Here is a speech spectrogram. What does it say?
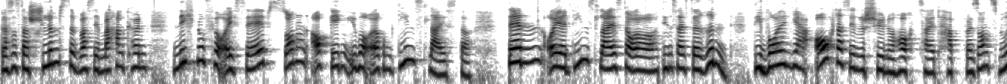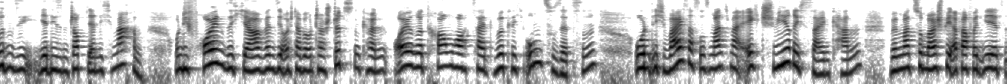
Das ist das Schlimmste, was ihr machen könnt, nicht nur für euch selbst, sondern auch gegenüber eurem Dienstleister. Denn euer Dienstleister, eure Dienstleisterin, die wollen ja auch, dass ihr eine schöne Hochzeit habt, weil sonst würden sie ja diesen Job ja nicht machen. Und die freuen sich ja, wenn sie euch dabei unterstützen können, eure Traumhochzeit wirklich umzusetzen. Und ich weiß, dass es manchmal echt schwierig sein kann, wenn man zum Beispiel einfach, wenn ihr jetzt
